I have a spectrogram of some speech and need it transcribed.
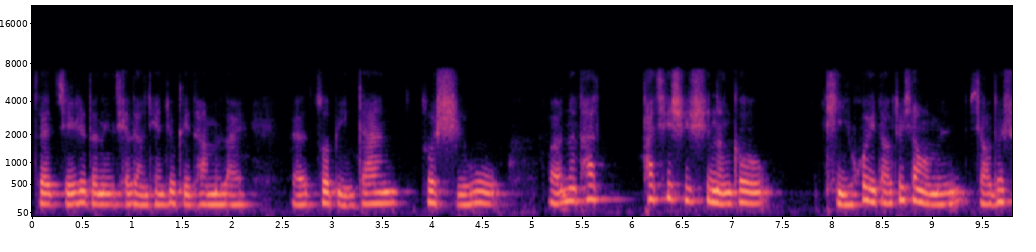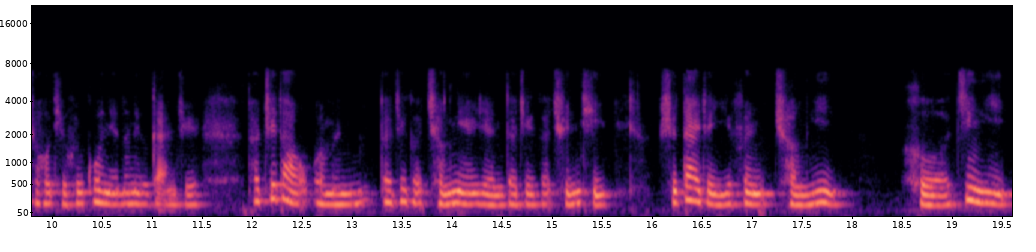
在节日的那个前两天就给他们来，呃，做饼干、做食物，呃，那他他其实是能够体会到，就像我们小的时候体会过年的那个感觉，他知道我们的这个成年人的这个群体是带着一份诚意。和敬意，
